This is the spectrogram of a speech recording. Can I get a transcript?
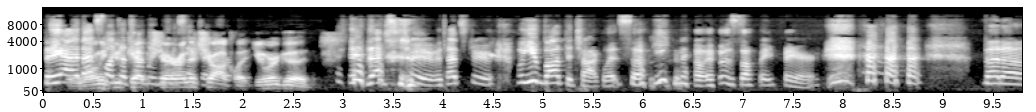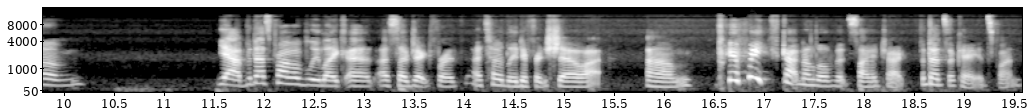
but yeah, as that's long as like you a kept totally sharing the chocolate, you were good. that's true. That's true. Well, you bought the chocolate, so you know it was only fair. but um, yeah, but that's probably like a, a subject for a, a totally different show. I- Um, we've gotten a little bit sidetracked, but that's okay. It's fun.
